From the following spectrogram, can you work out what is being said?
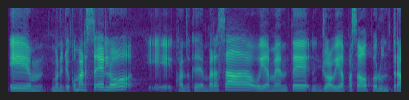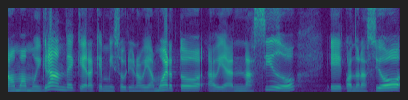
em, bueno, yo con Marcelo, eh, cuando quedé embarazada, obviamente yo había pasado por un trauma muy grande, que era que mi sobrino había muerto, había nacido. Eh, cuando nació,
